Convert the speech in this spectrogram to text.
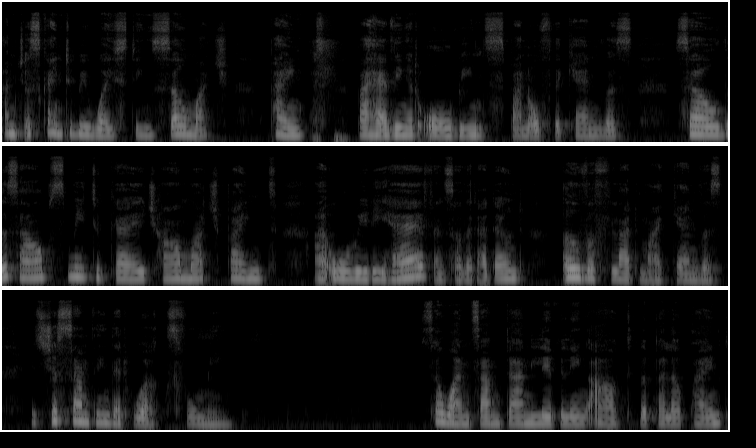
I'm just going to be wasting so much paint by having it all being spun off the canvas. So this helps me to gauge how much paint I already have and so that I don't over flood my canvas. It's just something that works for me. So once I'm done leveling out the pillow paint,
